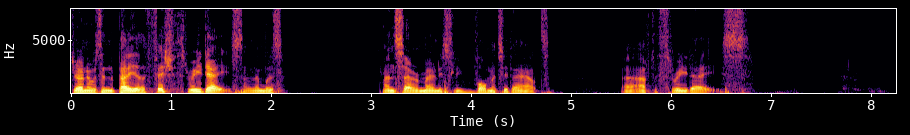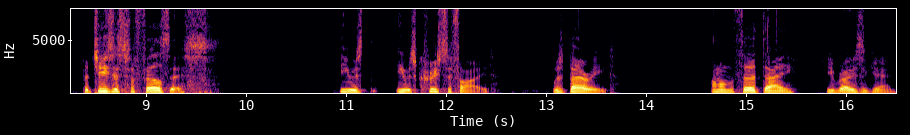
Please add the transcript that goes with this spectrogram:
Jonah was in the belly of the fish for three days and then was unceremoniously vomited out uh, after three days. But Jesus fulfills this. He was, he was crucified, was buried, and on the third day he rose again.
